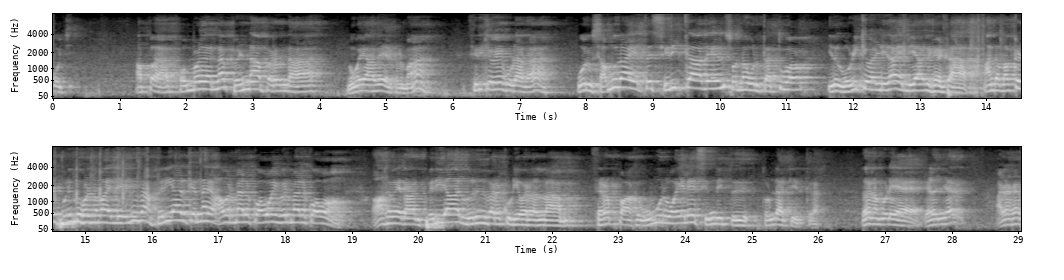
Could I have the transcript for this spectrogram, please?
போச்சு. அப்போ பொம்பளைன்னா பெண்ணாக பிறந்தா நோயாகவே இருக்கணுமா? சிரிக்கவே கூடாதா? ஒரு சமுதாயத்தை சிரிக்காதேன்னு சொன்ன ஒரு தத்துவம் இதை ஒழிக்க வேண்டியதா இல்லையான்னு கேட்டால் அந்த மக்கள் புரிந்து கொள்ளணுமா இல்லையா? இதுதான். பெரியாருக்கு என்ன? அவர் மேலே கோபம் இவர் மேலே கோபம். ஆகவே தான் பெரியார் விருது பெறக்கூடியவரெல்லாம் சிறப்பாக ஒவ்வொரு வகையிலே சிந்தித்து தொண்டாற்றி இருக்கிறார். இதான் நம்முடைய இளைஞர் அழகாக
